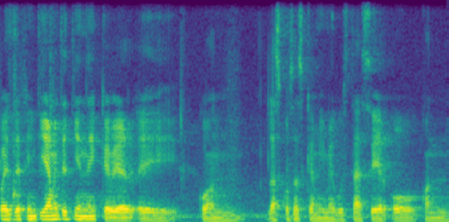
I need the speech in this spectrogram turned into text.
pues definitivamente tiene que ver eh, con las cosas que a mí me gusta hacer o con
